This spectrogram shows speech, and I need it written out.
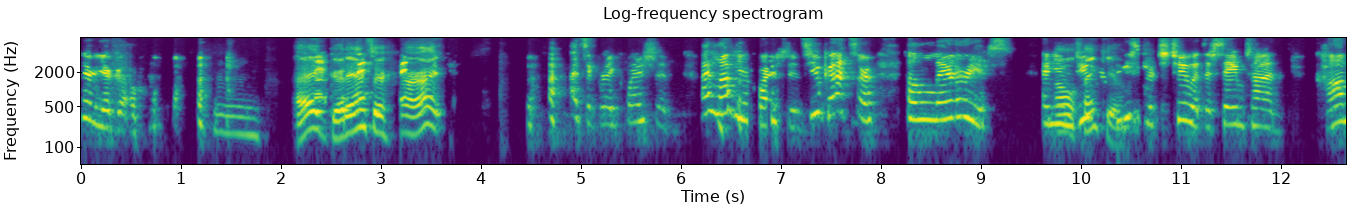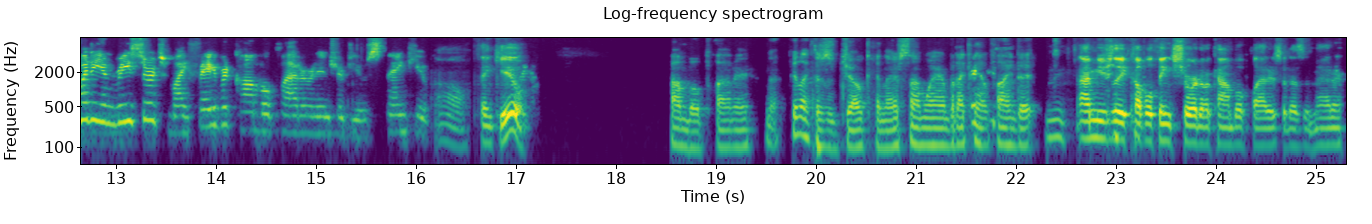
There you go. hey, good answer. All right. That's a great question. I love your questions. You guys are hilarious. And you Oh, do you. research too at the same time. Comedy and research, my favorite combo platter in interviews. Thank you. Oh, thank you. Combo platter. I feel like there's a joke in there somewhere, but I can't find it. Mm, I'm usually a couple things short of a combo platter, so it doesn't matter.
